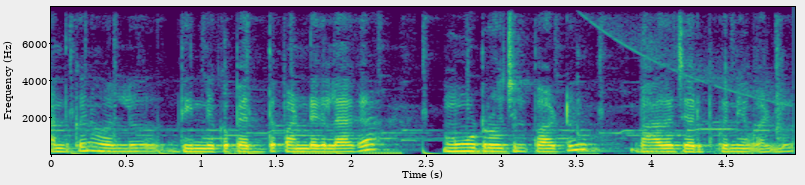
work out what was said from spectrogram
అందుకని వాళ్ళు దీన్ని ఒక పెద్ద పండుగలాగా మూడు రోజుల పాటు బాగా జరుపుకునేవాళ్ళు.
